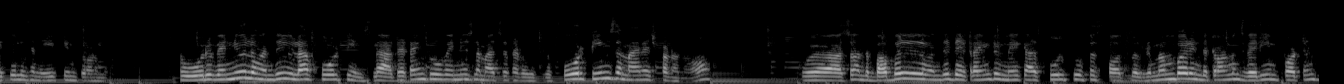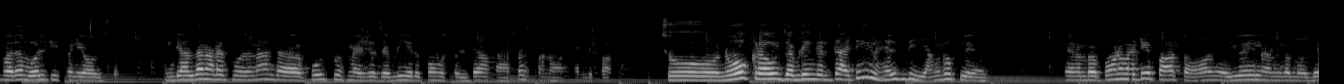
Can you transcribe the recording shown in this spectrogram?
IPL is an eight team tournament so ஒரு வென்யூல வந்து யூ ஹேவ் ஃபோர் டீம்ஸ்ல அட் அ டைம் டூ வென்யூஸ்ல மேட்சஸ் நடக்குது. ஃபோர் டீம்ஸை மேனேஜ் பண்ணணும். ஸோ அந்த பபிள் வந்து they trying to make as foolproof as possible remember இந்த tournament's very important for World T twenty also இந்தியாவில் தான் நடக்க போகுதுன்னா அந்த ஃபுல் ப்ரூஃப் மெஷர்ஸ் எப்படி இருக்கும்னு சொல்லிட்டு அவங்க அசஸ் பண்ணுவாங்க கண்டிப்பா. ஸோ நோ க்ரௌட்ஸ் அப்படிங்கிறது I think help the younger players நம்ம போன வாட்டியே பார்த்தோம் யூஏல நடந்தபோது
